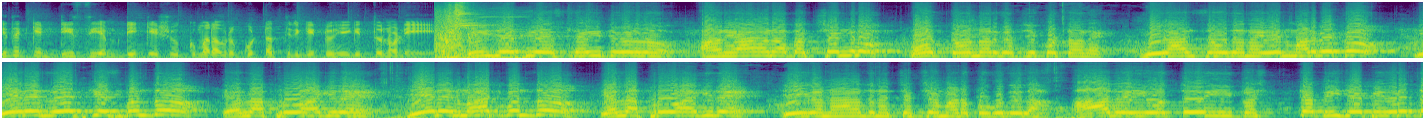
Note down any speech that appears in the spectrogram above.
ಇದಕ್ಕೆ ಡಿಸಿಎಂ ಡಿಕೆ ಶಿವಕುಮಾರ್ ಅವರು ಕೊಟ್ಟ ತಿರುಗೇಟು ಹೇಗಿತ್ತು ನೋಡಿ. ಬಿಜೆಪಿಯ ಸ್ನೇಹಿತರುಗಳು ಅವನ ಯಾವನ ಚೆಂಗರು ಹೋಗಿ ಗವರ್ನರ್ ಅರ್ಜಿ ಕೊಟ್ಟವನೆ ವಿಧಾನಸೌಧನ ಏನ್ ಮಾಡ್ಬೇಕು? ಏನೇನ್ ರೇಪ್ ಕೇಸ್ ಬಂತು? ಎಲ್ಲ ಪ್ರೂವ್ ಆಗಿದೆ. ಏನೇನ್ ಮಾತು ಬಂತು? ಎಲ್ಲ ಪ್ರೂವ್ ಆಗಿದೆ. ಈಗ ನಾನು ಅದನ್ನ ಚರ್ಚೆ ಮಾಡಕ್ ಹೋಗುದಿಲ್ಲ. ಆದ್ರೆ ಇವತ್ತು ಈ ಭ್ರಷ್ಟ ಬಿಜೆಪಿ ವಿರುದ್ಧ,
